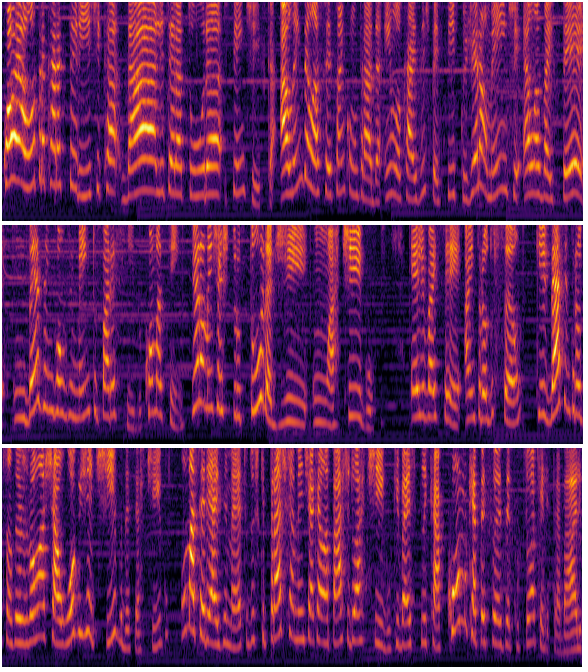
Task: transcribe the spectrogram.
Qual é a outra característica da literatura científica? Além dela ser só encontrada em locais específicos, geralmente ela vai ter um desenvolvimento parecido. Como assim? Geralmente a estrutura de um artigo ele vai ser a introdução, que dessa introdução vocês vão achar o objetivo desse artigo, o materiais e métodos, que praticamente é aquela parte do artigo que vai explicar como que a pessoa executou aquele trabalho,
